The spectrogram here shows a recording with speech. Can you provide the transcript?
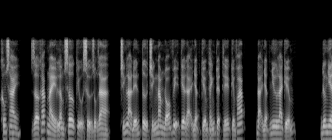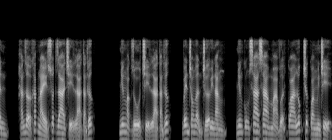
Không sai, giờ khác này lâm sơ cựu sử dụng ra, chính là đến từ chính năm đó vị kia đại nhật kiếm thánh tuyệt thế kiếm pháp, đại nhật như lai kiếm. Đương nhiên, hắn giờ khắc này xuất ra chỉ là tàn thức. Nhưng mặc dù chỉ là tàn thức, bên trong ẩn chứa uy năng, nhưng cũng xa xa mà vượt qua lúc trước quang minh chỉ.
